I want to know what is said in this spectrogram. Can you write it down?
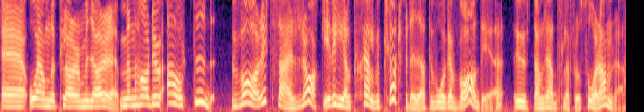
Eh, och ändå klarar de att göra det. Men har du alltid varit så här rak? Är det helt självklart för dig att våga vara det utan rädsla för att såra andra?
